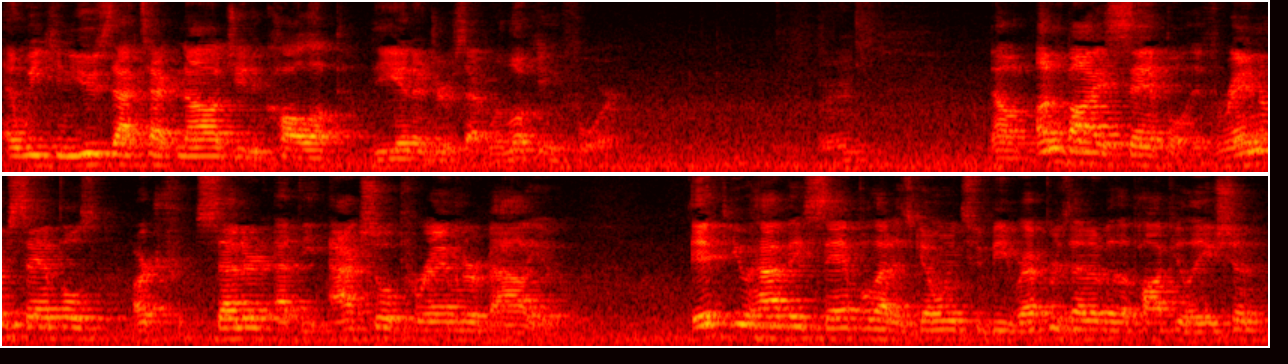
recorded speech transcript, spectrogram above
and we can use that technology to call up the integers that we're looking for. Now, an unbiased sample, if random samples are centered at the actual parameter value, if you have a sample that is going to be representative of the population,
